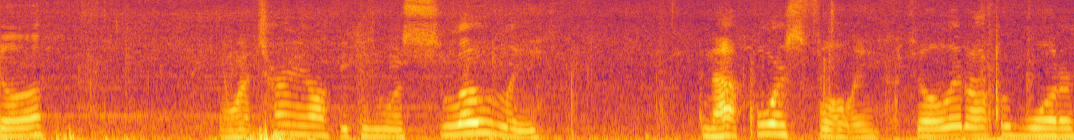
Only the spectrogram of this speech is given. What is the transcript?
fill up. You want to turn it off because you want to slowly, not forcefully, fill it off with water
